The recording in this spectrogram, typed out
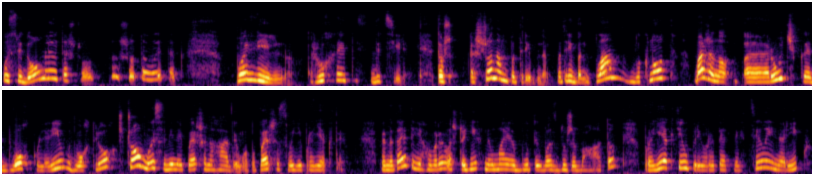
усвідомлюєте, що ну, що то ви так повільно рухаєтесь до цілі. Тож, що нам потрібно? Потрібен план, блокнот, бажано е, ручки двох кольорів, двох-трьох. Що ми собі найперше нагадуємо? По-перше, свої проєкти. Пам'ятаєте, я говорила, що їх не має бути у вас дуже багато проєктів, пріоритетних цілей на рік,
